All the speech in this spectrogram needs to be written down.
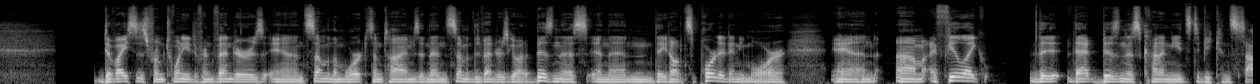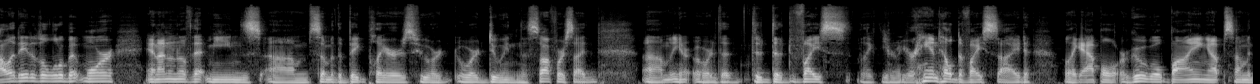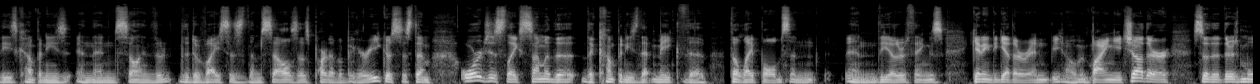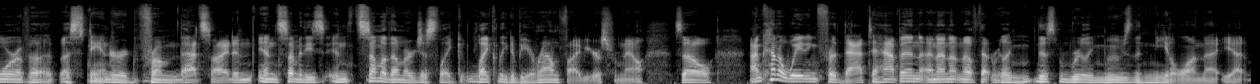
devices from 20 different vendors and some of them work sometimes and then some of the vendors go out of business and then they don't support it anymore and um, i feel like the that business kind of needs to be consolidated a little bit more. And i don't know if that means um, some of the big players who are who are doing the software side um, you know or the, the the device like you know your handheld device side like apple or google buying up some of these companies and then selling the, the devices themselves as part of a bigger ecosystem or just like some of the the companies that make the the light bulbs and and the other things getting together and you know and buying each other so that there's more of a, a standard from that side. And and some of these and some of them are just like likely to be around five years from now so i'm kind of waiting for that to happen and i don't know if that really this really moves the needle on that yet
